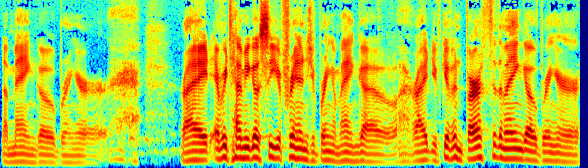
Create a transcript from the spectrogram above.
the mango bringer, right? Every time you go see your friends, you bring a mango, right? You've given birth to the mango bringer.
